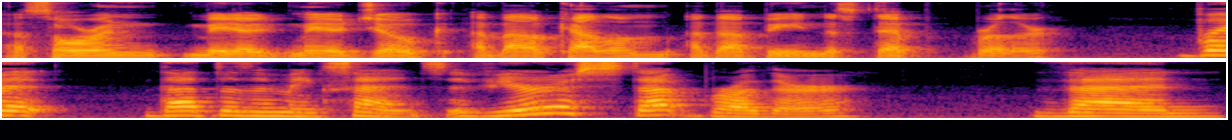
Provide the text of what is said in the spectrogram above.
Uh, Soren made a made a joke about Callum about being the step brother. But that doesn't make sense. If you're a stepbrother, then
